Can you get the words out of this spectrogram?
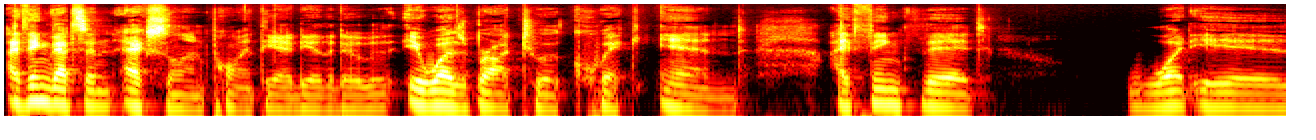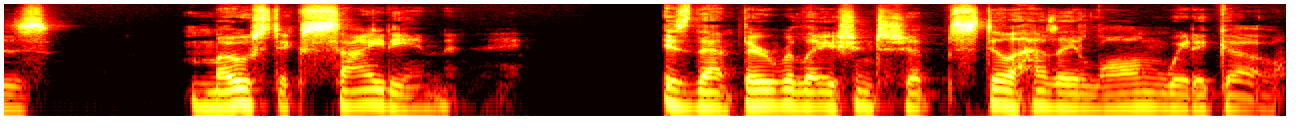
I think that's an excellent point. The idea that it it was brought to a quick end. I think that what is most exciting is that their relationship still has a long way to go,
